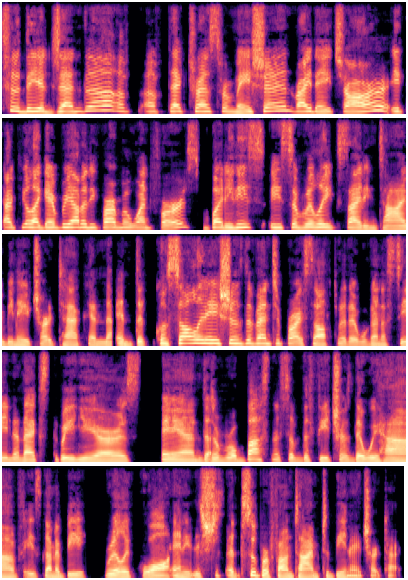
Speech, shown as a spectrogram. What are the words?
to the agenda of, of tech transformation, right? HR. It, I feel like every other department went first, but it is, it's a really exciting time in HR tech and, and the consolidations of enterprise software that we're going to see in the next three years and the robustness of the features that we have is going to be really cool. And it's just a super fun time to be in HR tech.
